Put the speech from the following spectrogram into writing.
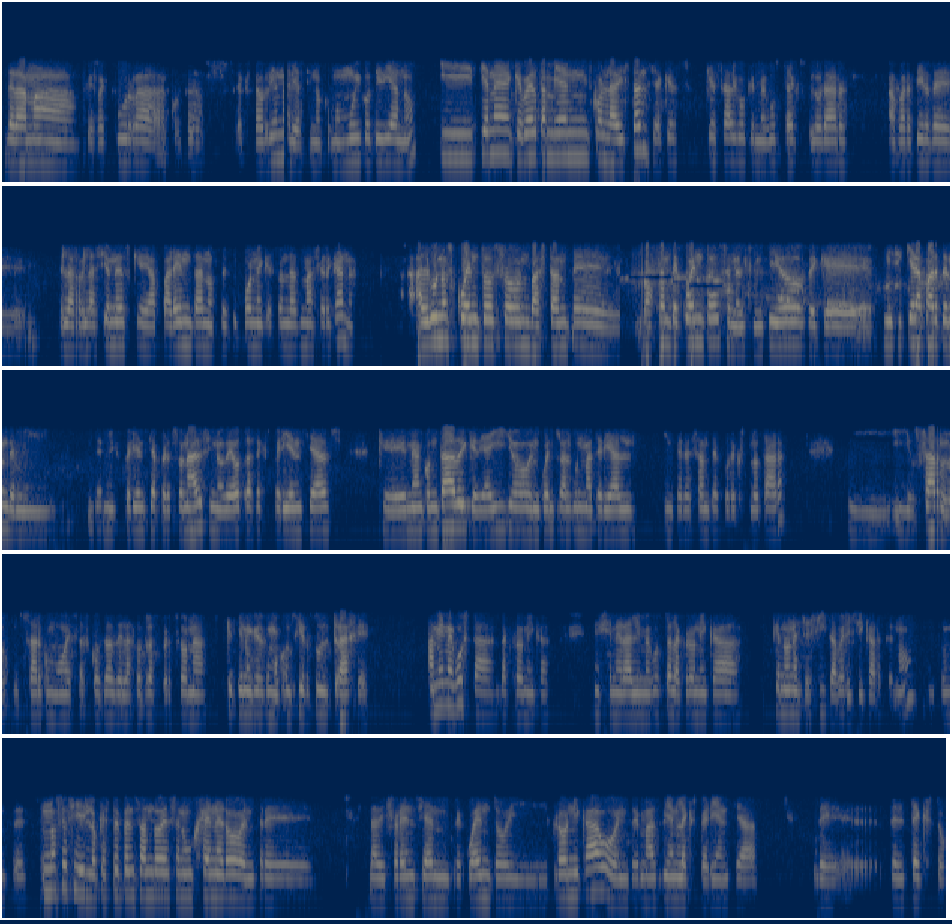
drama que recurra a cosas extraordinarias, sino como muy cotidiano. Y tiene que ver también con la distancia, que es, que es algo que me gusta explorar a partir de, de las relaciones que aparentan o se supone que son las más cercanas. Algunos cuentos son bastante bastante cuentos en el sentido de que ni siquiera parten de mi de mi experiencia personal, sino de otras experiencias que me han contado y que de ahí yo encuentro algún material interesante por explotar y, y usarlo, usar como esas cosas de las otras personas que tienen que ver como con cierto ultraje. A mí me gusta la crónica en general y me gusta la crónica que no necesita verificarse, ¿no? Entonces, no sé si lo que estoy pensando es en un género entre la diferencia entre cuento y crónica o entre más bien la experiencia de, del texto.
